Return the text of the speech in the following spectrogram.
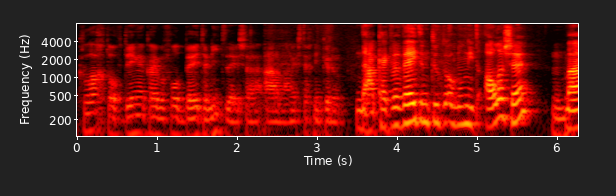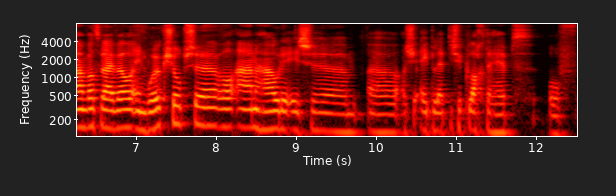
klachten of dingen kan je bijvoorbeeld beter niet deze ademhalingstechnieken doen? Nou, kijk, we weten natuurlijk ook nog niet alles, hè. Hm. Maar wat wij wel in workshops eh, wel aanhouden is ehm, eh, als je epileptische klachten hebt of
